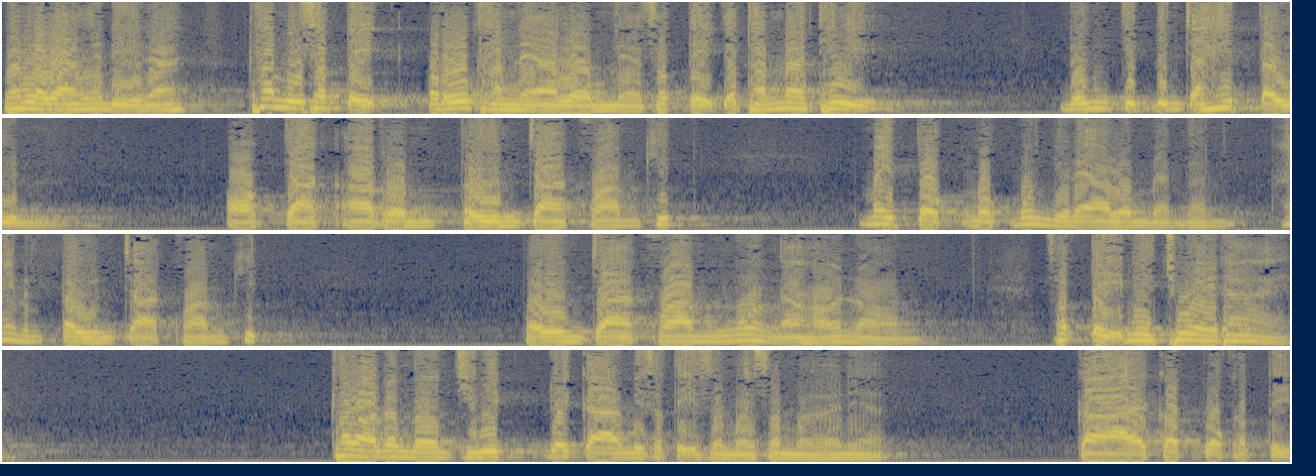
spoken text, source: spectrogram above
นั้นระวังให้ดีนะ ถ้ามีสติรู้ทันในอารมณ์เนี่ย สติจะทำหน้าที่ ดึงจิตดึงใจให้ตื่น ออกจากอารมณ์ตื่นจากความคิด ไม่ตกหมกมุ่นอยู่ในอารมณ์แบบนั้น ให้มันตื่นจากความคิด ตื่นจากความง่วงเหงาหอนอน สตินี่ช่วยได้ ถ้าเราดำเนินชีวิตด้วยการมีสติเสมอๆเนี่ยกายก็ปกติ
